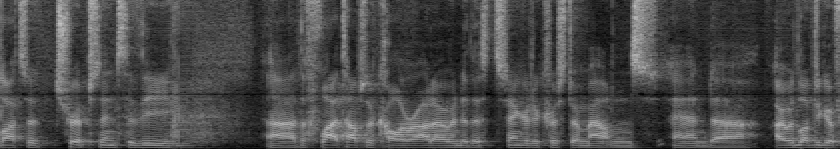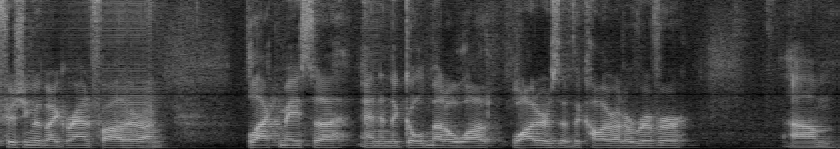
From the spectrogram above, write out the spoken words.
lots of trips into the uh, the flat tops of Colorado, into the Sangre de Cristo Mountains, and uh, I would love to go fishing with my grandfather on Black Mesa and in the gold medal wa- waters of the Colorado River. Um,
